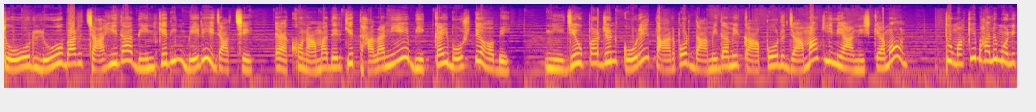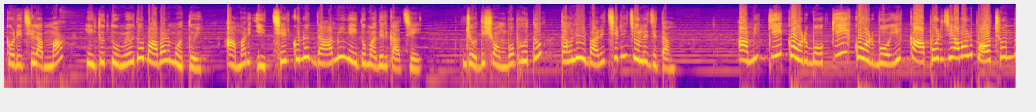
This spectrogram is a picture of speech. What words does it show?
তোর লোভ আর চাহিদা দিনকে দিন বেড়েই যাচ্ছে। এখন আমাদেরকে থালা নিয়ে ভিক্ষায় বসতে হবে। নিজে উপার্জন করে তারপর দামি দামি কাপড়, জামা কিনে আনিস কেমন? তোমাকে ভালো মনে করেছিলাম মা, কিন্তু তুমিও তো বাবার মতোই। আমার ইচ্ছের কোনো দামই নেই তোমাদের কাছে। যদি সম্ভব হতো তাহলে এই বাড়ি ছেড়ে চলে যেতাম। আমি কি করব কি করব? এই কাপড় যে আমার পছন্দ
